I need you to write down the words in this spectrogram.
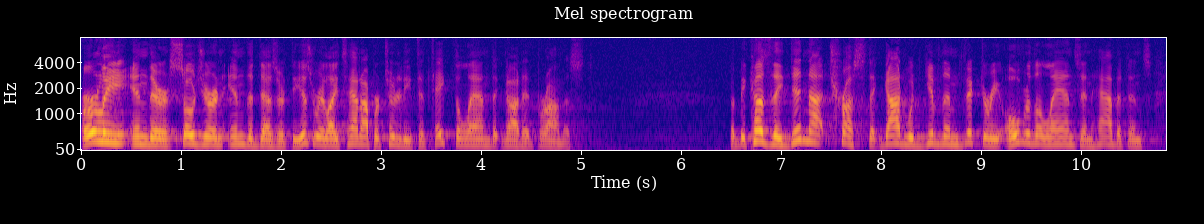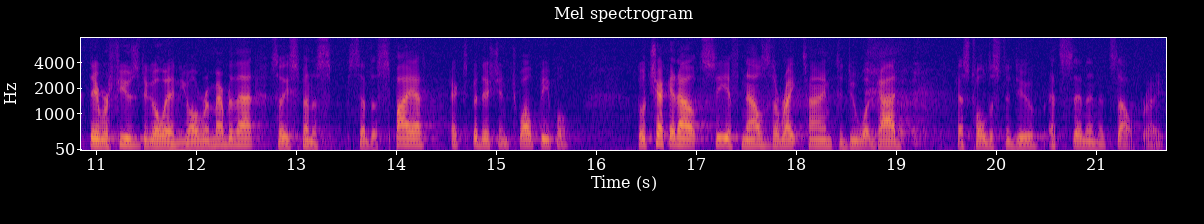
Early in their sojourn in the desert, the Israelites had opportunity to take the land that God had promised. But because they did not trust that God would give them victory over the land's inhabitants, they refused to go in. You all remember that? So they a, sent a spy expedition, 12 people. Go check it out, see if now's the right time to do what God has told us to do. That's sin in itself, right?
